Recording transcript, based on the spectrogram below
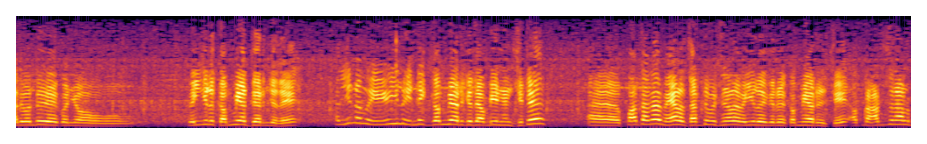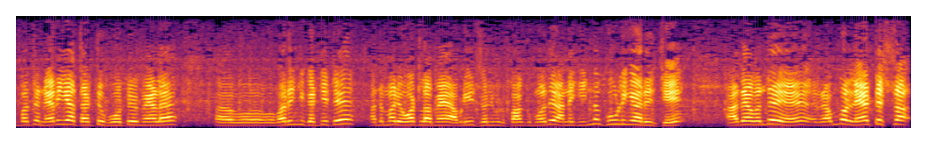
அது வந்து கொஞ்சம் வெயில் கம்மியாக தெரிஞ்சது. அது என்ன வெயில் இன்றைக்கி கம்மியாக இருக்குது அப்படின்னு நினச்சிட்டு பார்த்தாக்கா மேலே தட்டு வச்சனால வெயில் இருக்கிற கம்மியாக இருந்துச்சு. அப்புறம் அடுத்த நாள் பார்த்து நிறையா தட்டு போட்டு மேலே வரிஞ்சு கட்டிட்டு அந்த மாதிரி ஓட்டலாமே அப்படின்னு சொல்லிவிட்டு பார்க்கும்போது அன்னைக்கு இன்னும் கூலிங்காக இருந்துச்சு. அதை வந்து ரொம்ப லேட்டஸ்ட்டாக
